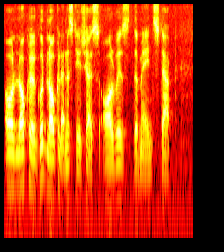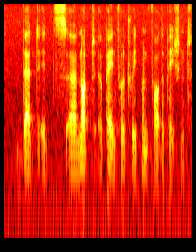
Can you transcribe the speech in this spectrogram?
Or local, good local anesthesia is always the main step that it's uh, not a painful treatment for the patient.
